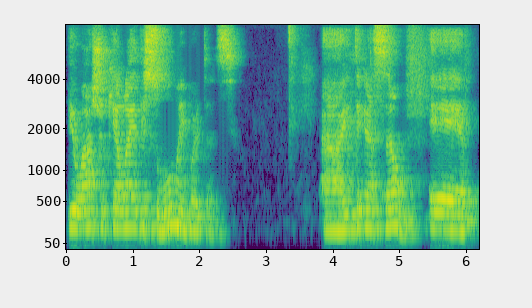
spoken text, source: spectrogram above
Eu acho que ela é de suma importância. A integração é,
